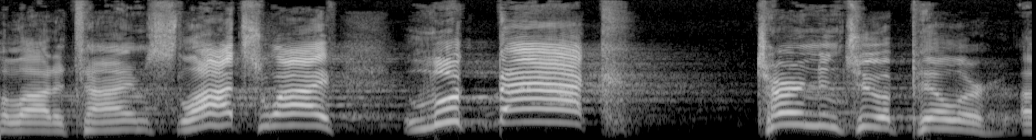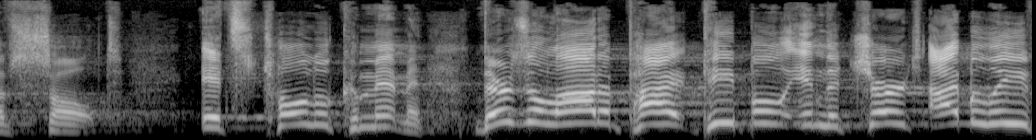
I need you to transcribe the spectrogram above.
a lot of times. Lot's wife, look back, turned into a pillar of salt. It's total commitment. There's a lot of people in the church, I believe,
